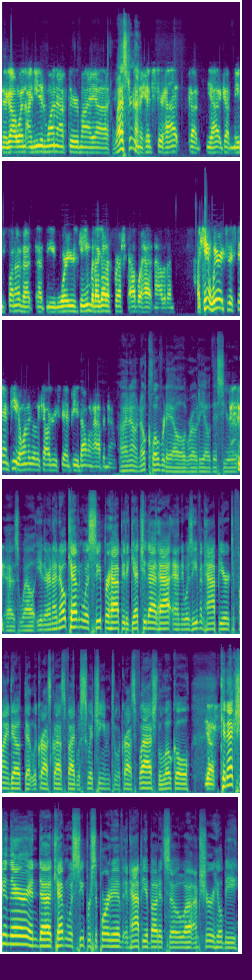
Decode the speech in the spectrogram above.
I got one. I needed one after my uh, Western kind of hipster hat got yeah, it got made fun of at, at the Warriors game. But I got a fresh cowboy hat now that I'm. I can't wear it to the Stampede. I want to go to the Calgary Stampede. That won't happen now. I know, no Cloverdale rodeo this year as well either. And I know Kevin was super happy to get you that hat, and it was even happier to find out that Lacrosse Classified was switching to Lacrosse Flash, the local Yes. connection there. And uh, Kevin was super supportive and happy about it. So uh, I'm sure he'll be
